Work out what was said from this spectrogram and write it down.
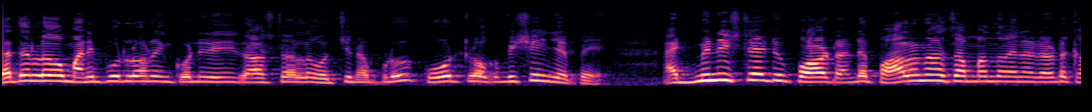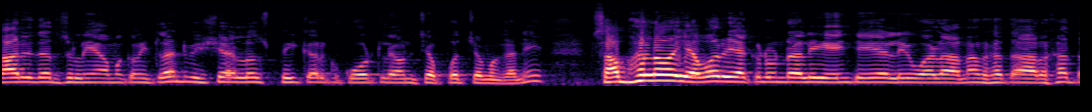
గతంలో మణిపూర్లోని ఇంకొన్ని రాష్ట్రాల్లో వచ్చినప్పుడు కోర్టులో ఒక విషయం చెప్పే అడ్మినిస్ట్రేటివ్ పార్ట్ అంటే పాలనా సంబంధమైనటువంటి కార్యదర్శుల నియామకం ఇట్లాంటి విషయాల్లో స్పీకర్కు కోర్టులు ఏమైనా చెప్పొచ్చేమో కానీ సభలో ఎవరు ఎక్కడ ఉండాలి ఏం చేయాలి వాళ్ళ అనర్హత అర్హత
